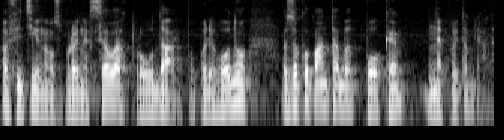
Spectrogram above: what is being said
Офіційно у збройних силах про удар по полігону з окупантами поки не повідомляли.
